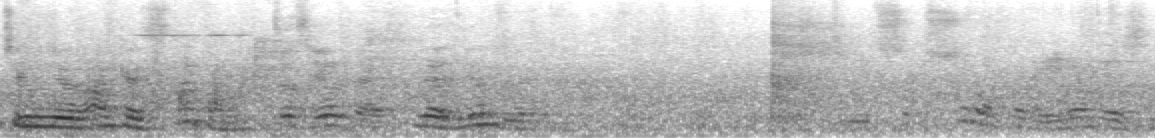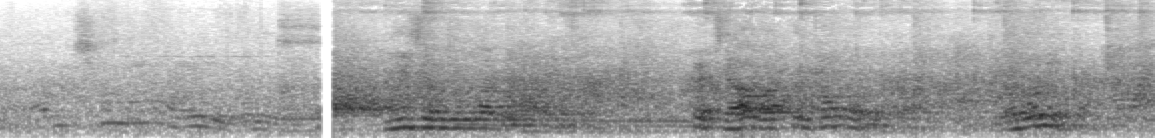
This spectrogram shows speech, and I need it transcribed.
지금 여 안에 스타트 안저 연대. 예, 연주. 수로보다 이런 데 있으면 엄청나게 이 전문가입니다. 그 제가 봤던 동료입니다. 영혼입니다.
